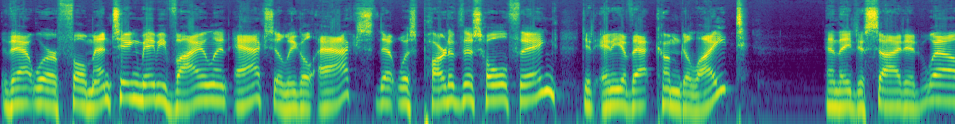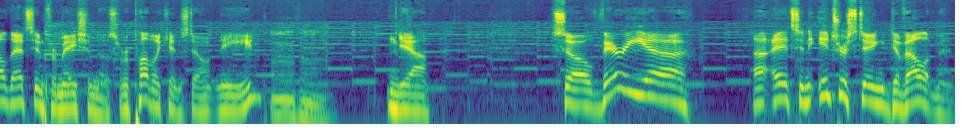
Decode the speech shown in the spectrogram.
that were fomenting maybe violent acts, illegal acts that was part of this whole thing? Did any of that come to light? And they decided, well, that's information those Republicans don't need. Yeah. So very, uh, uh, it's an interesting development.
